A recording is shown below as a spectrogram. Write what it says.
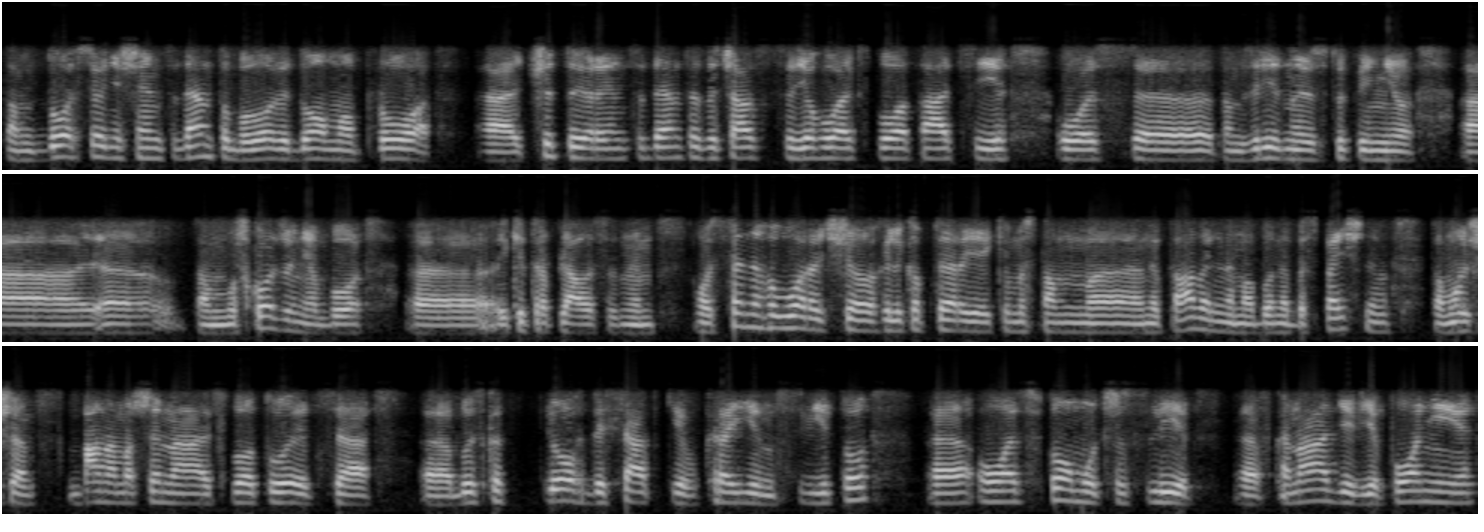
там до сьогоднішнього інциденту було відомо про е, чотири інциденти за час його експлуатації. Ось е, там з різною ступінню е, е, там ушкодження, або е, які траплялися з ним. Ось це не говорить, що гелікоптер є якимось там е, неправильним або небезпечним, тому що дана машина експлуатується е, близько трьох десятків країн світу. Е, ось в тому числі е, в Канаді, в Японії,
